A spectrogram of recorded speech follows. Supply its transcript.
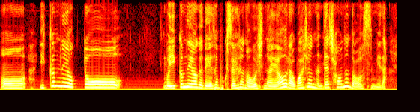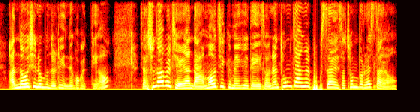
어, 입금 내역도 뭐 입금 내역에 대해서 복사해서 넣으시나요? 라고 하셨는데 저는 넣었습니다. 안 넣으시는 분들도 있는 것 같아요. 자, 수납을 제외한 나머지 금액에 대해서는 통장을 복사해서 첨부를 했어요.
